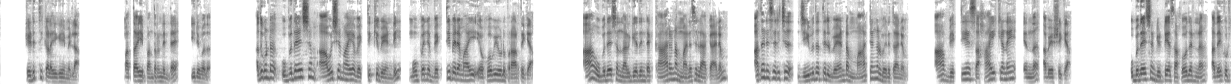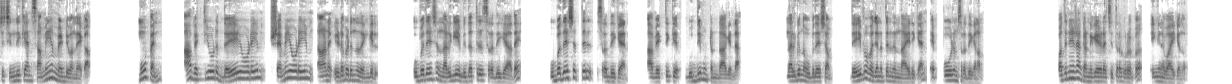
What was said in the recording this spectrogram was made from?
കെടുത്തിക്കളയുകയുമില്ല. മത്തായി പന്ത്രണ്ടിന്റെ ഇരുപത്. അതുകൊണ്ട് ഉപദേശം ആവശ്യമായ വ്യക്തിക്ക് വേണ്ടി മൂപ്പന് വ്യക്തിപരമായി യഹോവയോട് പ്രാർത്ഥിക്കാം. ആ ഉപദേശം നൽകിയതിന്റെ കാരണം മനസ്സിലാക്കാനും അതനുസരിച്ച് ജീവിതത്തിൽ വേണ്ട മാറ്റങ്ങൾ വരുത്താനും ആ വ്യക്തിയെ സഹായിക്കണേ എന്ന് അപേക്ഷിക്കാം. ഉപദേശം കിട്ടിയ സഹോദരന് അതേക്കുറിച്ച് ചിന്തിക്കാൻ സമയം വേണ്ടി വന്നേക്കാം. മൂപ്പൻ ആ വ്യക്തിയോട് ദയയോടെയും ക്ഷമയോടെയും ആണ് ഇടപെടുന്നതെങ്കിൽ ഉപദേശം നൽകിയ വിധത്തിൽ ശ്രദ്ധിക്കാതെ ഉപദേശത്തിൽ ശ്രദ്ധിക്കാൻ ആ വ്യക്തിക്ക് ബുദ്ധിമുട്ടുണ്ടാകില്ല. നൽകുന്ന ഉപദേശം ദൈവവചനത്തിൽ നിന്നായിരിക്കാൻ എപ്പോഴും ശ്രദ്ധിക്കണം. പതിനേഴാം കണ്ണികയുടെ ചിത്രക്കുറിപ്പ് ഇങ്ങനെ വായിക്കുന്നു.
